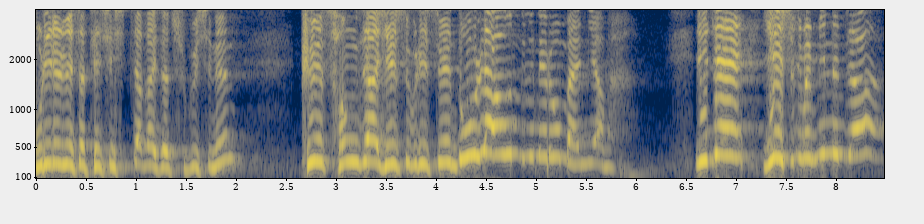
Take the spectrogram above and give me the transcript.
우리를 위해서 대신 십자가에서 죽으시는 그 성자 예수 그리스도의 놀라운 은혜로 말미암아 이제 예수님을 믿는 자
